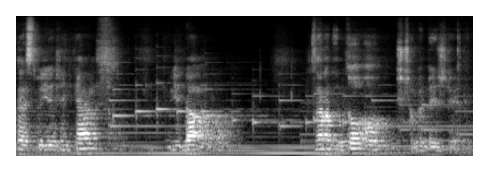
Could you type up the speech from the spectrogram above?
те своє життя віддав заради того, щоб ми жили.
